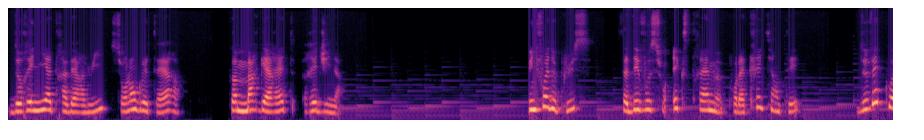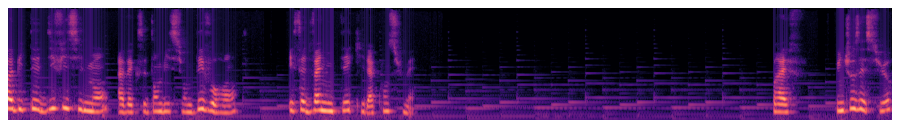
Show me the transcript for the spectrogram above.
de régner à travers lui sur l'Angleterre, comme Margaret Regina. Une fois de plus, sa dévotion extrême pour la chrétienté devait cohabiter difficilement avec cette ambition dévorante et cette vanité qui la consumait. Bref, une chose est sûre,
